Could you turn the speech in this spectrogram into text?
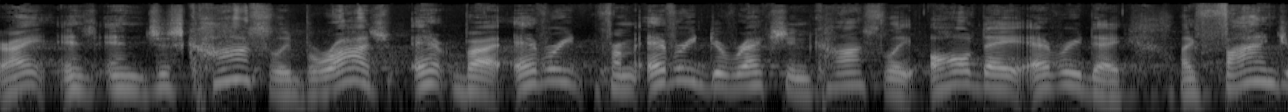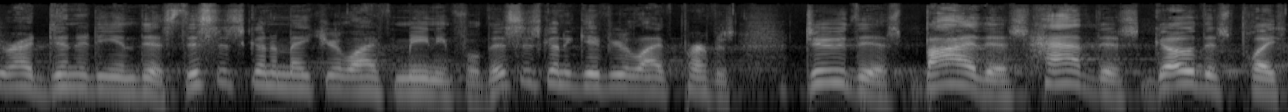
Right? And, and just constantly, barrage by every, from every direction, constantly, all day, every day. Like, find your identity in this. This is going to make your life meaningful. This is going to give your life purpose. Do this, buy this, have this, go this place.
